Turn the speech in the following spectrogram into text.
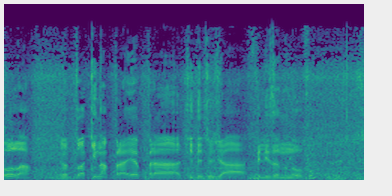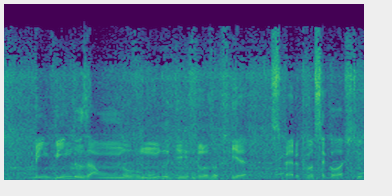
Olá, eu tô aqui na praia para te desejar feliz ano novo. Bem-vindos a um novo mundo de filosofia. Espero que você goste.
